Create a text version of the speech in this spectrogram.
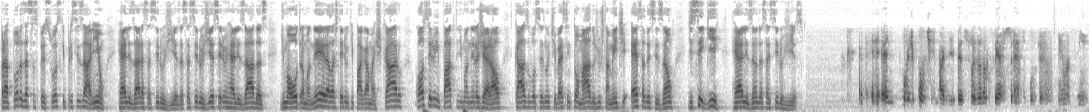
para todas essas pessoas que precisariam realizar essas cirurgias? Essas cirurgias seriam realizadas de uma outra maneira? Elas teriam que pagar mais caro? Qual seria o impacto de maneira geral caso vocês não tivessem tomado justamente essa decisão de seguir realizando essas cirurgias? É, de quantidade de pessoas eu não sei certo, porque eu tenho assim,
